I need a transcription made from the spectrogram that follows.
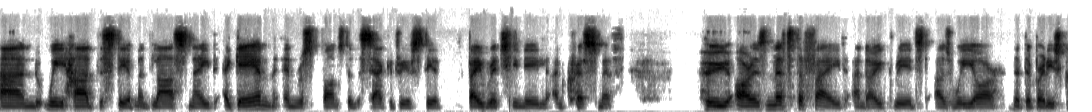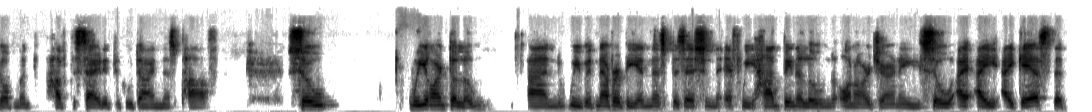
And we had the statement last night, again in response to the Secretary of State by Richie Neal and Chris Smith, who are as mystified and outraged as we are that the British government have decided to go down this path. So we aren't alone. And we would never be in this position if we had been alone on our journey. So I, I, I guess that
